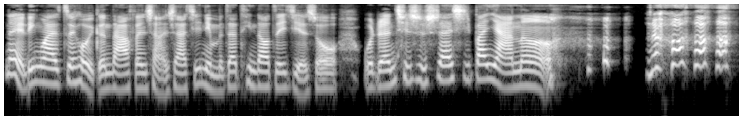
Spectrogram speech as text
那也另外最后也跟大家分享一下，其实你们在听到这一集的时候，我人其实是在西班牙呢。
